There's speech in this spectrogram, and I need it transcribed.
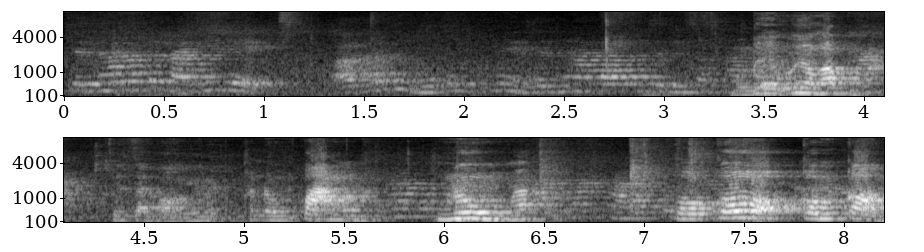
เซ็นทรัลเป็นร้านที่เด็กเอ่อถ้าถึงคุณเห็นเซ็นทรัลแล้วมันจะมีสะพานเดี๋ยวคุณผู้ชมครับชุดสมองใช่ไหมขนมปังนุ่มครับโกโก้กลมกล่อม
